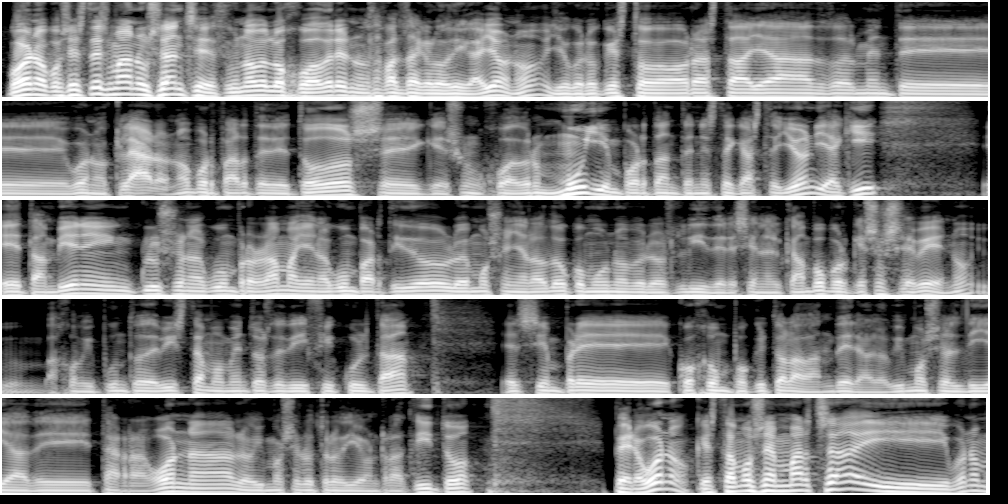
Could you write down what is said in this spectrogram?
Bueno, pues este es Manu Sánchez, uno de los jugadores, no hace falta que lo diga yo, ¿no? Yo creo que esto ahora está ya totalmente, bueno, claro, ¿no? Por parte de todos, eh, que es un jugador muy importante en este Castellón y aquí eh, también incluso en algún programa y en algún partido lo hemos señalado como uno de los líderes en el campo, porque eso se ve, ¿no? Bajo mi punto de vista, en momentos de dificultad, él siempre coge un poquito la bandera. Lo vimos el día de Tarragona, lo vimos el otro día un ratito. Pero bueno, que estamos en marcha y bueno,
